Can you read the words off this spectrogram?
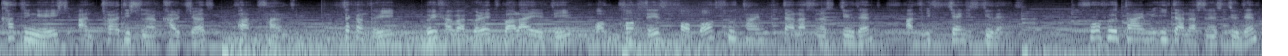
cutting edge and traditional cultures firsthand. Secondly, we have a great variety of courses for both full-time international students and exchange students. For full-time international students,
